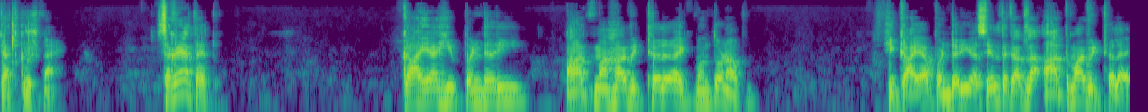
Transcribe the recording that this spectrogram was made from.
त्यात कृष्ण आहे. सगळ्यात आहे तो. काया ही पंढरी आत्मा हा विठ्ठल एक म्हणतो ना आपण. ही काया पंढरी असेल तर त्यातला आत्मा विठ्ठल आहे.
